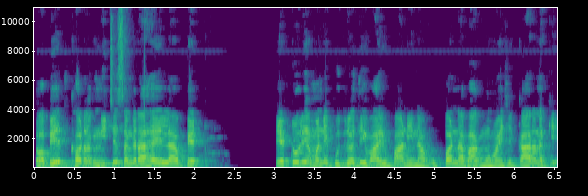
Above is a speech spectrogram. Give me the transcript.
તો અભેદ ખડક નીચે સંગ્રહાયેલા પેટ પેટ્રોલિયમ અને કુદરતી વાયુ પાણીના ઉપરના ભાગમાં હોય છે. કારણ કે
